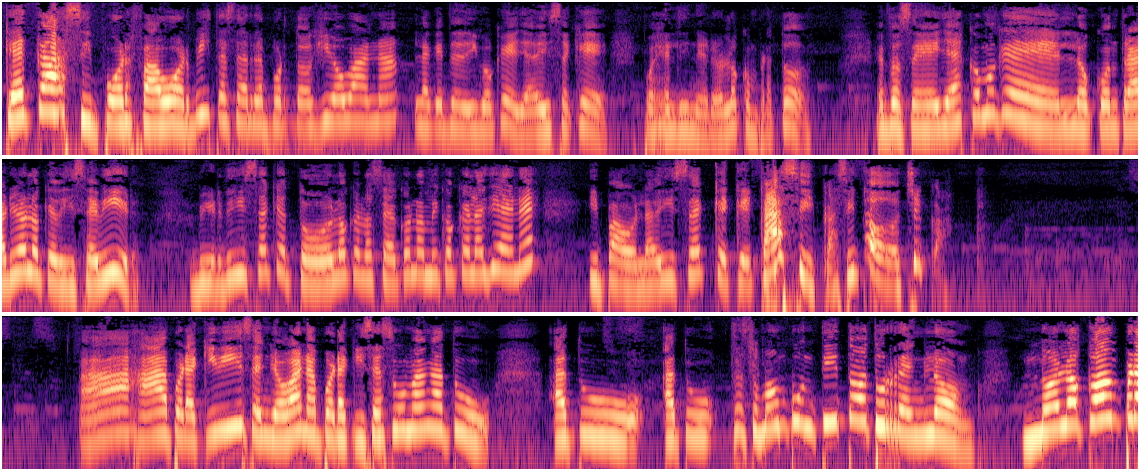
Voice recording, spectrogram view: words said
Que casi, por favor, viste, se reportó Giovanna, la que te digo que ella dice que pues el dinero lo compra todo. Entonces ella es como que lo contrario a lo que dice Vir. Vir dice que todo lo que no sea económico que la llene y Paola dice que, que casi, casi todo, chica. Ajá, por aquí dicen, Giovanna, por aquí se suman a tu, a tu, a tu, se suma un puntito a tu renglón. No lo compra,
